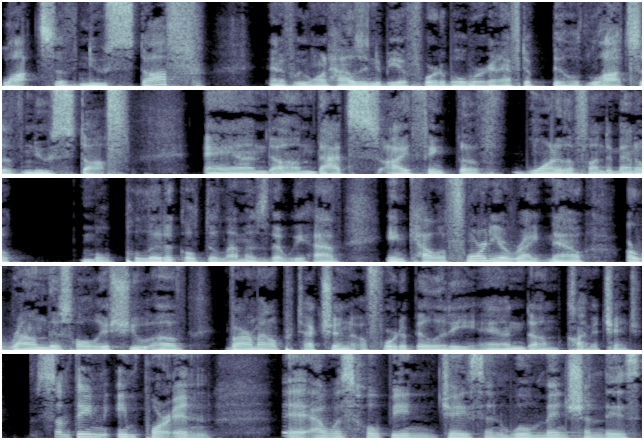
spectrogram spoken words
lots of new stuff. And if we want housing to be affordable, we're going to have to build lots of new stuff. And um, that's, I think, the one of the fundamental political dilemmas that we have in California right now around this whole issue of environmental protection, affordability, and um, climate change. Something important. Uh, I was hoping Jason will mention this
